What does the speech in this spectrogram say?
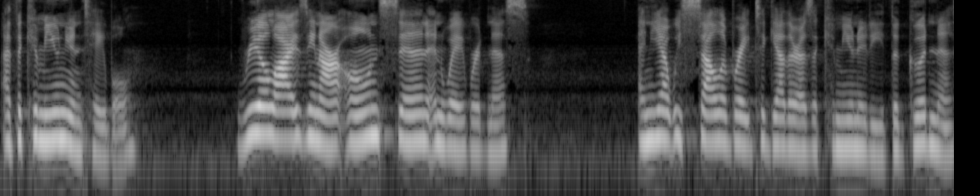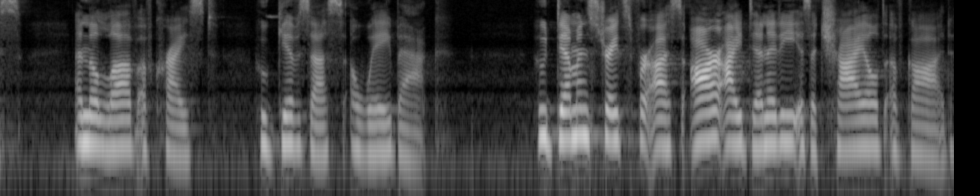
at the communion table, realizing our own sin and waywardness and yet we celebrate together as a community the goodness and the love of Christ who gives us a way back, who demonstrates for us our identity as a child of God.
